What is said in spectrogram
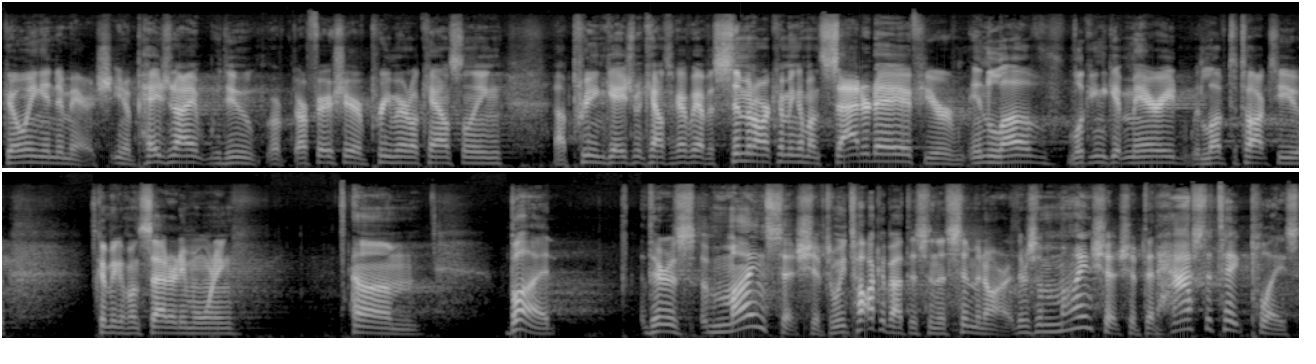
going into marriage. You know, Paige and I, we do our, our fair share of premarital counseling, uh, pre-engagement counseling. We have a seminar coming up on Saturday. If you're in love, looking to get married, we'd love to talk to you. It's coming up on Saturday morning. Um, but there's a mindset shift, and we talk about this in the seminar. There's a mindset shift that has to take place,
